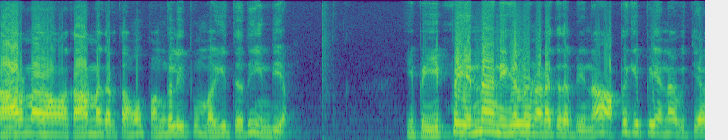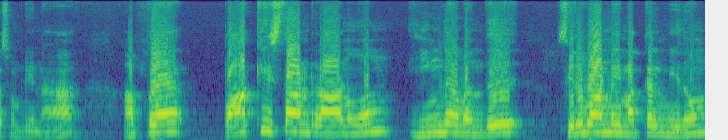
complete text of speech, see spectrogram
காரண காரணகர்த்தாவும் பங்களிப்பும் வகித்தது இந்தியா. இப்போ இப்போ என்ன நிகழ்வு நடக்குது அப்படின்னா அப்போக்கு இப்போ என்ன வித்தியாசம் அப்படின்னா அப்போ பாகிஸ்தான் இராணுவம் இங்கே வந்து சிறுபான்மை மக்கள் மீதும்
